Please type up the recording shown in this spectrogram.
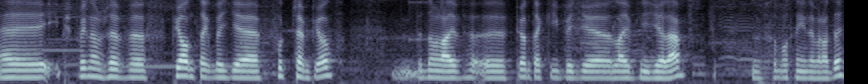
E, I przypominam, że w, w piątek będzie Food Champions, będą live e, w piątek i będzie live w niedzielę, w sobotę nie dam rady.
